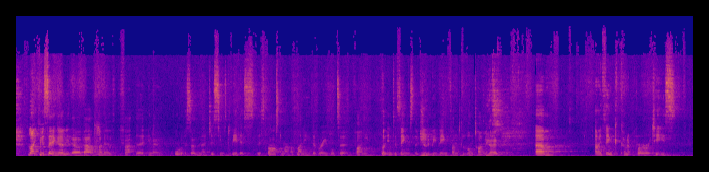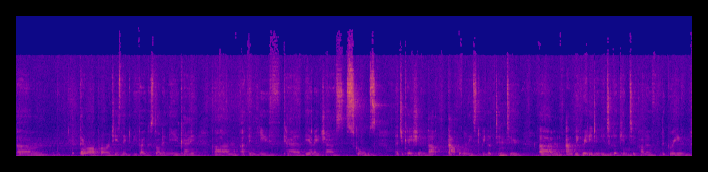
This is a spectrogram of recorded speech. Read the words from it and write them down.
like you were saying earlier though about kind of the fact that you know all of a sudden there just seems to be this this vast amount of money that we're able to finally put into things that should Yeah. have been being funded a long time ago. Yes. Um, I think kind of priorities. Um, there are priorities need to be focused on in the UK. Um, I think youth care, the NHS, schools, education. That that all needs to be looked Mm. into. Um, and we really do need to look into kind of the green,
